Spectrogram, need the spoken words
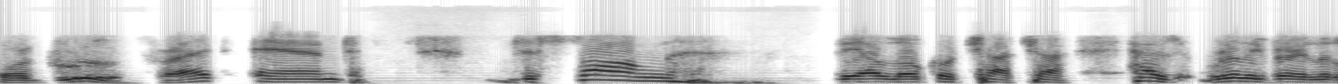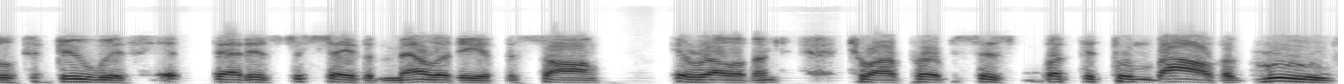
or groove, right? And the song the El Loco Cha Cha has really very little to do with it. That is to say, the melody of the song irrelevant to our purposes, but the tumbao, the groove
